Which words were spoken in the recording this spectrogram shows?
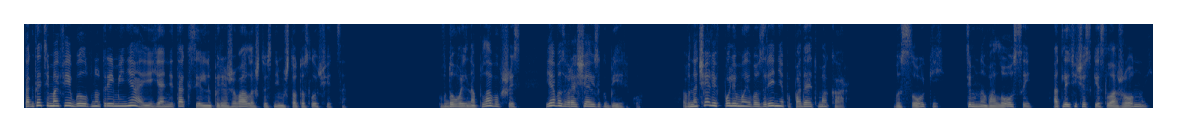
Тогда Тимофей был внутри меня, и я не так сильно переживала, что с ним что-то случится. Вдоволь наплававшись, я возвращаюсь к берегу. Вначале в поле моего зрения попадает Макар. Высокий, темноволосый, атлетически сложенный.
